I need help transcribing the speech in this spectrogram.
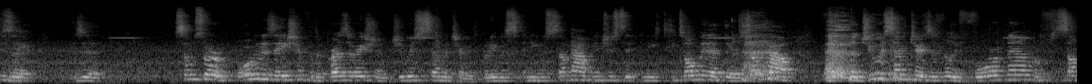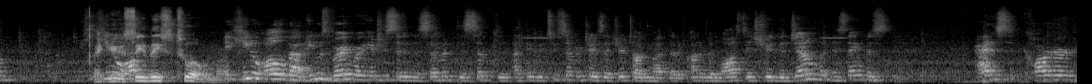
He's a, he's a, some sort of organization for the preservation of Jewish cemeteries, but he was, and he was somehow interested, and he, he told me that there's somehow, the Jewish cemeteries, there's really four of them, or some. Like he you knew can all- see at least two of them. He, he knew all about it. He was very, very interested in the cemetery, the cemetery, I think the two cemeteries that you're talking about that have kind of been lost to history. The gentleman, his name is Addison Carter,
